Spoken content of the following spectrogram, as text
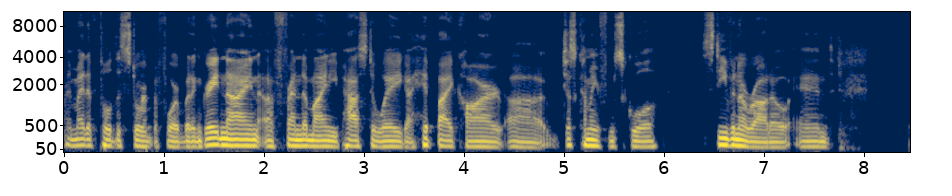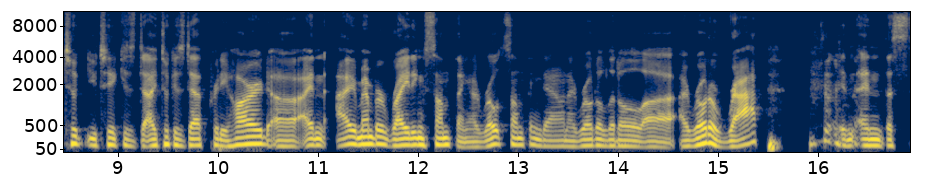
I might have told this story before, but in grade nine, a friend of mine he passed away. He got hit by a car uh, just coming from school. Stephen Arado, and took you take his I took his death pretty hard. Uh, I I remember writing something. I wrote something down. I wrote a little. Uh, I wrote a rap, and and this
